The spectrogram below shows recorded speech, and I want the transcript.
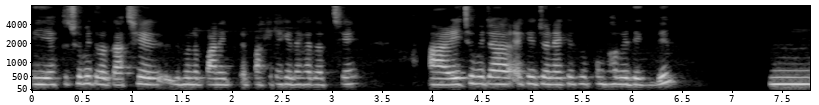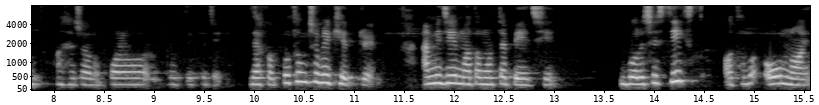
এই একটা ছবি, তারপর গাছের বিভিন্ন পানি, পাখিটাকে দেখা যাচ্ছে, আর এই ছবিটা এক একজন এক এক রকম ভাবে দেখবে আচ্ছা চলো পরবর্তীতে যাই। দেখো, প্রথম ছবির ক্ষেত্রে আমি যে মতামতটা পেয়েছি বলেছে সিক্স অথবা ও নয়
